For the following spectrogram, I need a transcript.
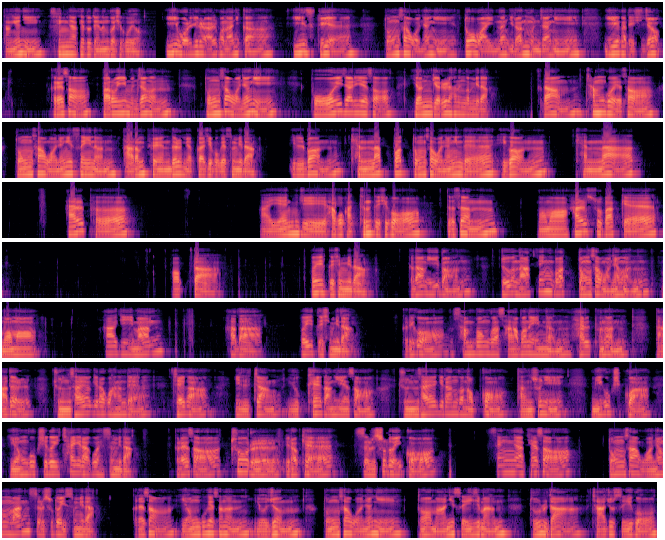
당연히 생략해도 되는 것이고요. 이 원리를 알고 나니까 is 뒤에 동사 원형이 또 와 있는 이런 문장이 이해가 되시죠? 그래서 바로 이 문장은 동사 원형이 보어의 자리에서 연결을 하는 겁니다. 그 다음 참고해서 동사 원형이 쓰이는 다른 표현들 몇 가지 보겠습니다. 1번 cannot but 동사 원형인데 이건 cannot help ing 하고 같은 뜻이고 뜻은 뭐뭐 할 수밖에 없다 의 뜻입니다. 그 다음 2번 do nothing but 동사 원형은 뭐뭐 하기만 하다 의 뜻입니다. 그리고 3번과 4번에 있는 help는 다들 준사역이라고 하는데 제가 1장 6회 강의에서 준사역이란 건 없고 단순히 미국식과 영국식의 차이라고 했습니다. 그래서 to를 이렇게 쓸 수도 있고 생략해서 동사 원형만 쓸 수도 있습니다. 그래서 영국에서는 요즘 동사 원형이 더 많이 쓰이지만 둘 다 자주 쓰이고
